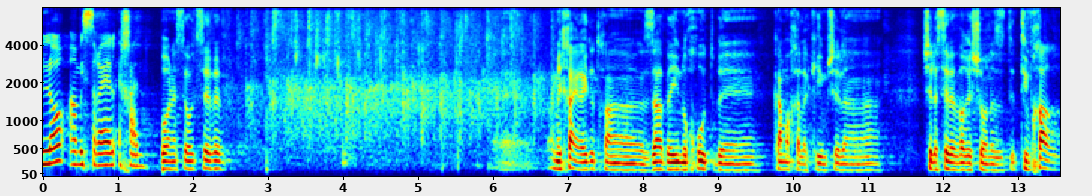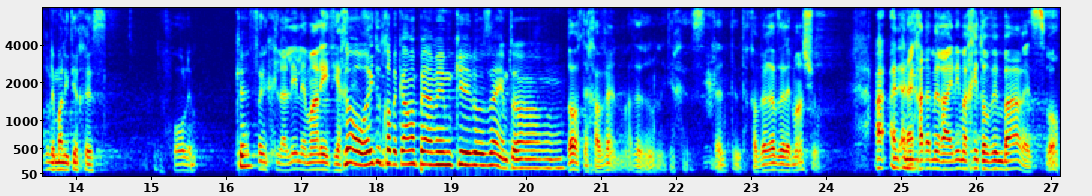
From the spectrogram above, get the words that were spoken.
לא עם ישראל אחד. בואו נעשה עוד סבב. עמיחי, ראיתי אותך זע באי נוחות בכמה חלקים של, ה... של הסבב הראשון, אז תבחר למה להתייחס. לבחור כן. באופן כללי למה להתייחס. לא, ראיתי אותך בכמה פעמים כאילו זה, אם אתה... לא, תכוון, מה זה למה להתייחס? תן, תחבר את זה למשהו. אה, אתה אחד המראיינים הכי טובים בארץ, בוא.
